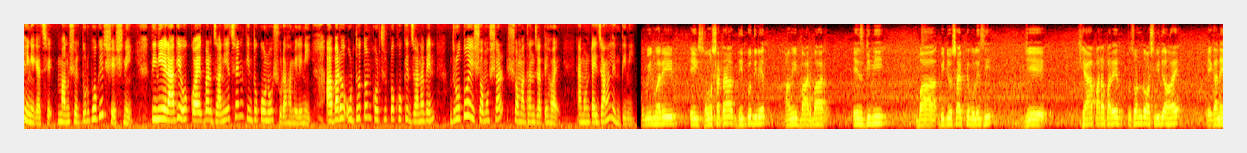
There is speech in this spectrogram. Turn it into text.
ভেঙে গেছে মানুষের দুর্ভোগের শেষ নেই। তিনি এর আগেও কয়েকবার জানিয়েছেন কিন্তু কোনো সুরাহা মেলেনি। আবারও ঊর্ধ্বতন কর্তৃপক্ষকে জানাবেন দ্রুত এই সমস্যার সমাধান যাতে হয়। এমনটাই জানালেন তিনি। কুমিরমারির এই সমস্যাটা দীর্ঘদিনের। আমি বারবার এসডিবি বা বিডিও সাহেবকে বলেছি যে খেয়া পারাপারের প্রচণ্ড অসুবিধা হয়। এখানে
